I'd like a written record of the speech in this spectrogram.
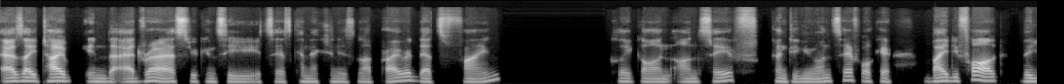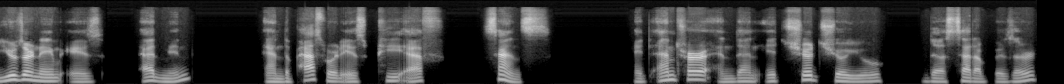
as I type in the address, you can see it says connection is not private. That's fine. Click on unsafe, continue unsafe. Okay, by default, the username is admin and the password is pfSense. Hit enter and then it should show you the setup wizard.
